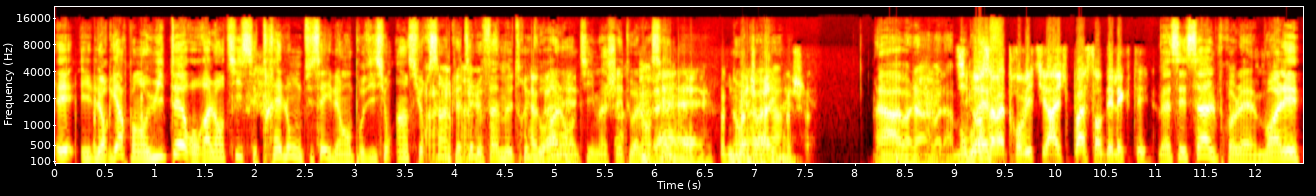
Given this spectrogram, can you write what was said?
et il le regarde pendant 8 heures au ralenti, c'est très long, tu sais, il est en position 1 sur 5, là, tu sais, le fameux truc Ah au ralenti, machin et tout à l'ancienne. Non, voilà. Ah voilà, voilà. Bon Sinon, bref, ça va trop vite, il n'arrive pas à s'en délecter. bah, c'est ça le problème. Bon allez,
